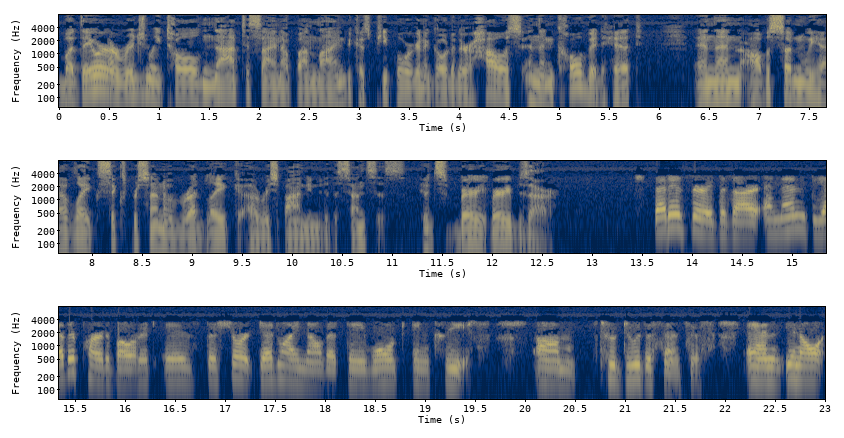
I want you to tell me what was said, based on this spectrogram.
but they were originally told not to sign up online because people were going to go to their house and then COVID hit. And then all of a sudden we have like 6% of Red Lake uh, responding to the census. It's very, very bizarre. That is very bizarre. And then the other part about it is the short deadline now that they won't increase um, to do the census. And you know,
